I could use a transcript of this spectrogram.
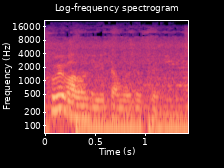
খুবই ভালো লেগেছে আমার কাছে।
